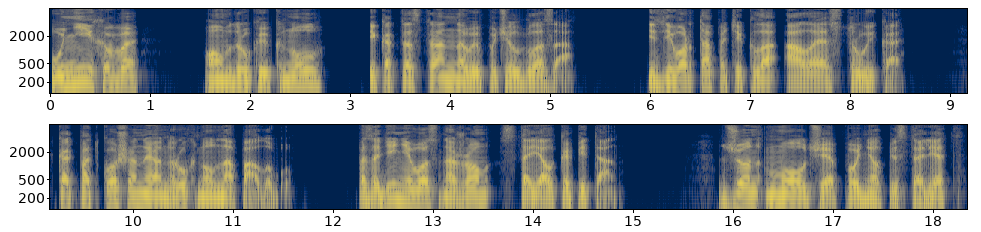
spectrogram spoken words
«У них в...» Он вдруг икнул и как-то странно выпучил глаза. Из его рта потекла алая струйка. Как подкошенный он рухнул на палубу. Позади него с ножом стоял капитан. Джон молча поднял пистолет,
